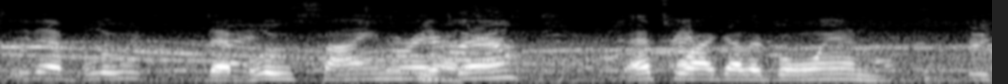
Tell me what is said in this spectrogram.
See that blue that blue sign right yes. there? That's where I gotta go in. Dude,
